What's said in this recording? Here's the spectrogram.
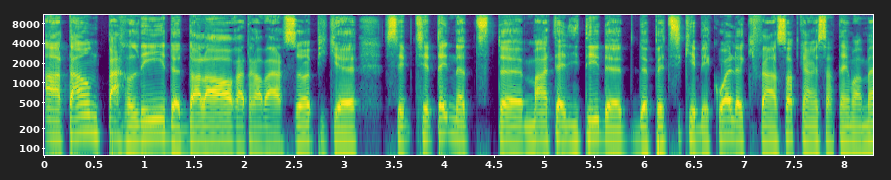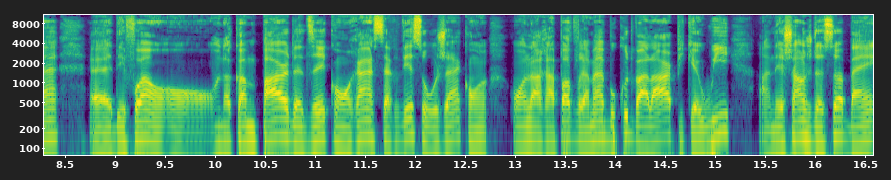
entendre parler de dollars à travers ça, puis que c'est, peut-être notre petite euh, mentalité de, de petits Québécois là, qui fait en sorte qu'à un certain moment, des fois, on, on, a comme peur de dire qu'on rend service aux gens, qu'on on leur apporte vraiment beaucoup de valeur, puis que oui, en échange de ça, ben,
